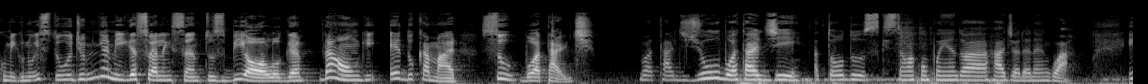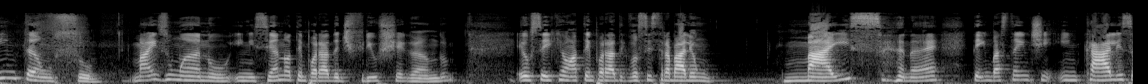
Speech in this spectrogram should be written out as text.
comigo no estúdio minha amiga Suelen Santos, bióloga da ONG Educamar. Su, boa tarde. Boa tarde, Ju. Boa tarde a todos que estão acompanhando a Rádio Araranguá. Então, Su, mais um ano iniciando a temporada de frio chegando. Eu sei que é uma temporada que vocês trabalham mais, né? Tem bastante encalhes,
